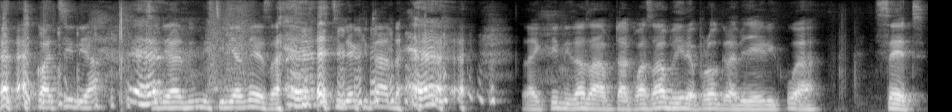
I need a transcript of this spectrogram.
Kwa chini ya chini ya nini? Chini ya meza. Chini ya kitanda lakini sasa after kwa sababu ile program yenye ilikuwa set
